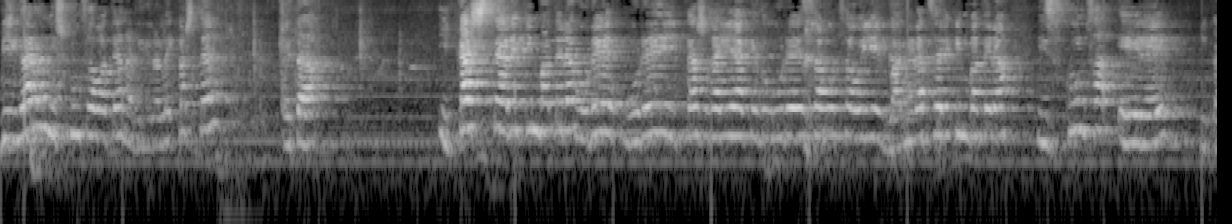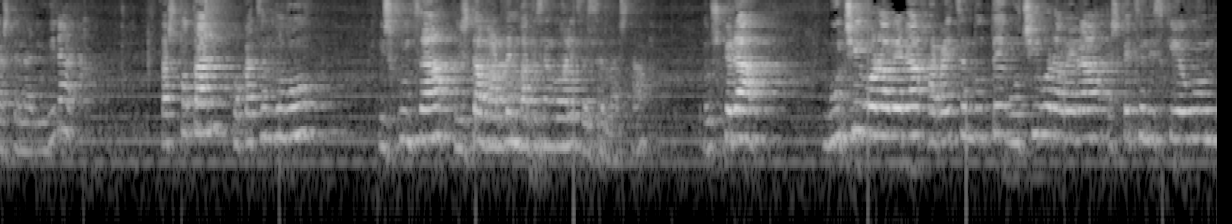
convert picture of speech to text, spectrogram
bigarren hizkuntza batean ari direla ikasten eta ikastearekin batera gure gure ikasgaiak edo gure ezagutza horiek baneratzearekin batera hizkuntza ere ikasten ari dira. Askotan jokatzen dugu hizkuntza lista garden bat izango balitz bezala, ezta? Euskara gutxi gora bera jarraitzen dute, gutxi gora bera eskatzen dizkiegun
